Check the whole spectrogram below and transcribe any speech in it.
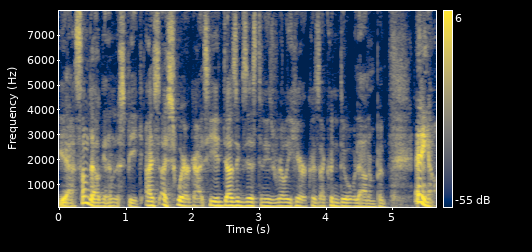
Yeah, someday I'll get him to speak. I, I swear, guys, he does exist and he's really here because I couldn't do it without him. But anyhow,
